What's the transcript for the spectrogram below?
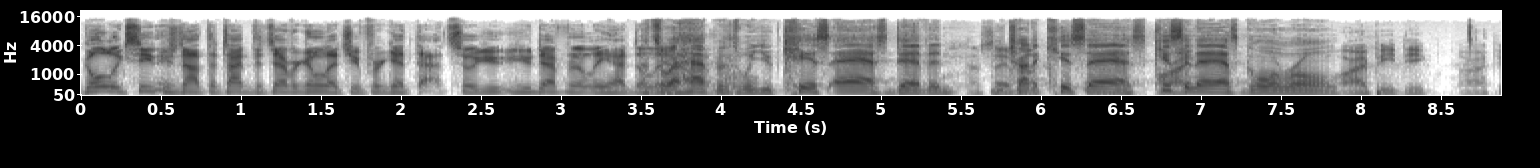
Golic Senior's not the type that's ever going to let you forget that. So you, you definitely had to. That's what happens when you kiss ass, Devin. You try to kiss ass. Kissing right. ass going wrong. RIP, Deke. RIP.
